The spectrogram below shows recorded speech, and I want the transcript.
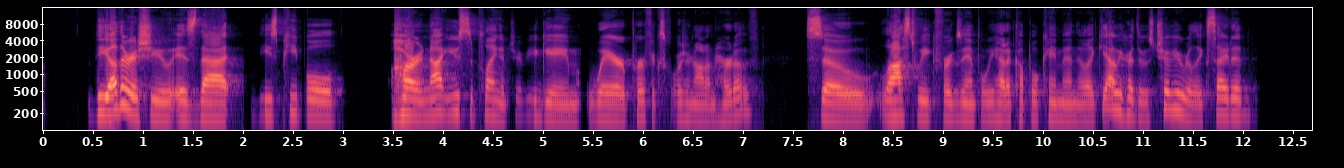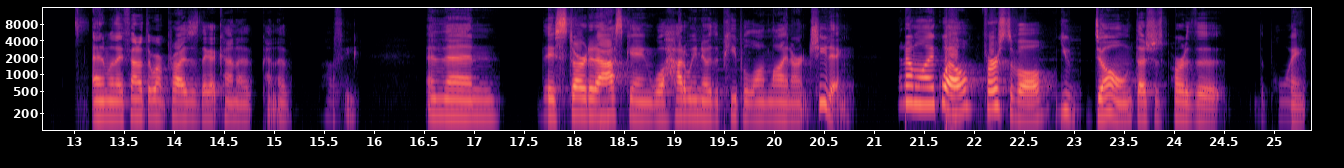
the other issue is that these people are not used to playing a trivia game where perfect scores are not unheard of. So last week, for example, we had a couple came in. They're like, "Yeah, we heard there was trivia. Really excited." And when they found out there weren't prizes, they got kind of kind of huffy. And then they started asking, "Well, how do we know the people online aren't cheating?" And I'm like, "Well, first of all, you don't. That's just part of the the point.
